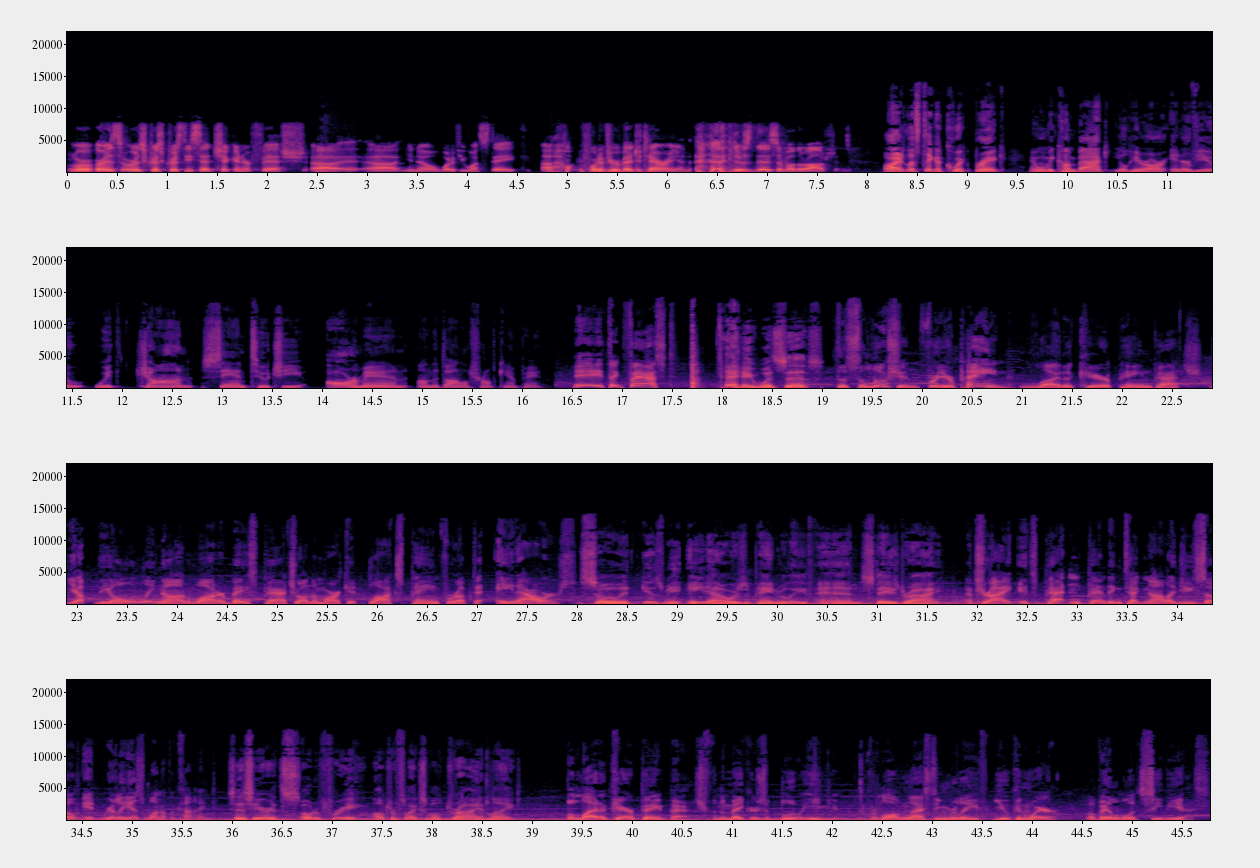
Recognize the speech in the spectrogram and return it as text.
Or as, or as Chris Christie said, chicken or fish. Uh, uh, you know, what if you want steak? Uh, what if you're a vegetarian? there's there's some other options. All right, let's take a quick break. And when we come back, you'll hear our interview with John Santucci, our man on the Donald Trump campaign. Hey, think fast. Hey, what's this? The solution for your pain. Lidocare Pain Patch? Yep, the only non water based patch on the market blocks pain for up to eight hours. So it gives me eight hours of pain relief and stays dry? That's right, it's patent pending technology, so it really is one of a kind. says here it's odor free, ultra flexible, dry, and light. The Lidocare Pain Patch from the makers of Blue Emu. For long lasting relief you can wear. Available at CVS.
